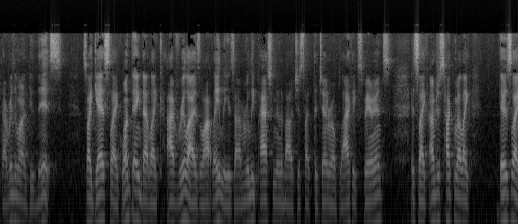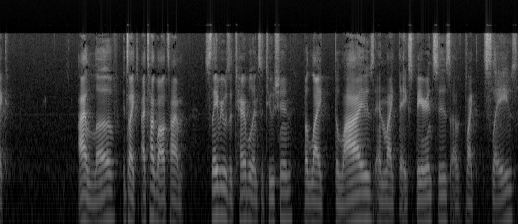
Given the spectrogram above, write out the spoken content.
and I really want to do this." So I guess like one thing that like I've realized a lot lately is I'm really passionate about just like the general black experience. It's like I'm just talking about like there's like I love it's like I talk about all the time. Slavery was a terrible institution, but like the lives and like the experiences of like slaves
